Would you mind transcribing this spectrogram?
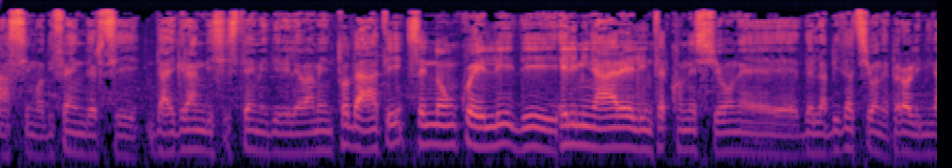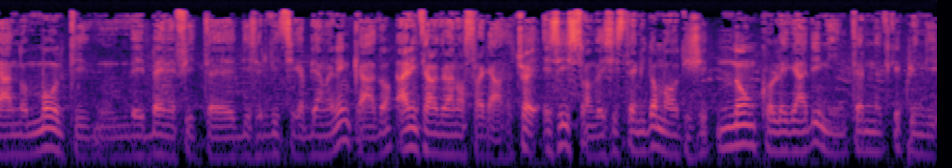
Massimo, difendersi dai grandi sistemi di rilevamento dati se non quelli di eliminare l'interconnessione dell'abitazione, però eliminando molti dei benefit di servizi che abbiamo elencato all'interno della nostra casa. Cioè esistono dei sistemi domotici non collegati in internet che quindi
